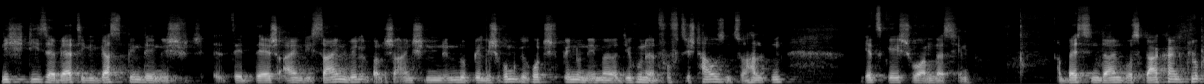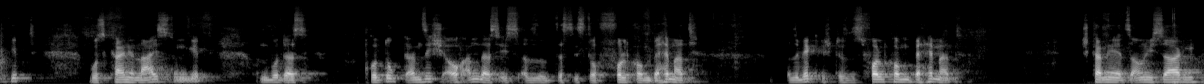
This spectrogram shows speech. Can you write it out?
nicht dieser wertige Gast bin, den ich, der, der ich eigentlich sein will, weil ich eigentlich nur billig rumgerutscht bin und immer die 150.000 zu halten. Jetzt gehe ich woanders hin. Am besten dahin, wo es gar keinen Club gibt, wo es keine Leistung gibt und wo das Produkt an sich auch anders ist. Also das ist doch vollkommen behämmert. Also wirklich, das ist vollkommen behämmert. Ich kann ja jetzt auch nicht sagen,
